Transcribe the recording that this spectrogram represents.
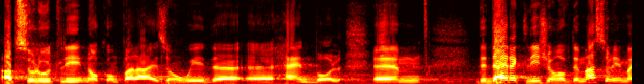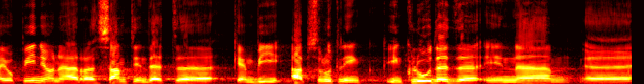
absolutely no comparison with handball. Um, the direct lesion of the muscle, in my opinion, are something that uh, can be absolutely in included in, um, uh,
